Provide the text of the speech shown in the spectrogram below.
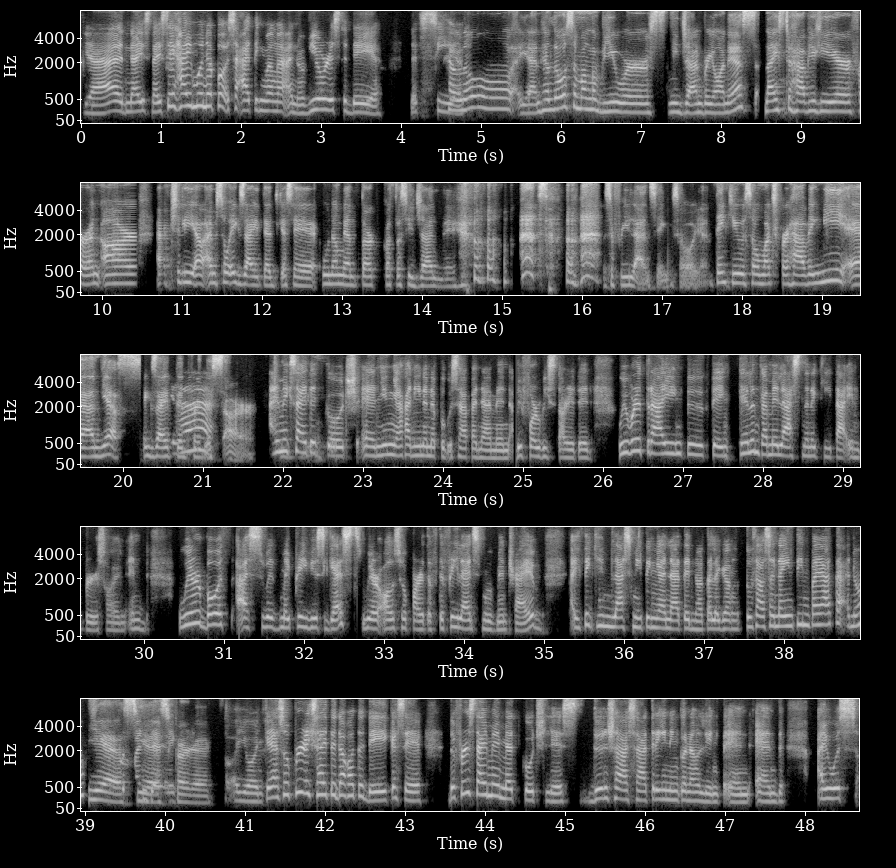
Yeah, nice, nice. Say hi muna po sa ating mga ano viewers today. Let's see. Hello. Ayan. Hello sa mga viewers ni Jan Briones. Nice to have you here for an hour. Actually, uh, I'm so excited kasi unang mentor ko to si Jan eh. sa freelancing. So, yeah. Thank you so much for having me. And yes, excited yeah. for this hour. I'm excited, Coach. And yun nga, kanina na pag-usapan namin before we started. We were trying to think, kailan kami last na nakita in person? And we're both, as with my previous guests, we are also part of the Freelance Movement Tribe. I think yung last meeting nga natin, no, talagang 2019 pa yata, ano? Yes, yes, correct. So, ayun. Kaya super excited ako today kasi the first time I met Coach Liz, dun siya sa training ko ng LinkedIn and I was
